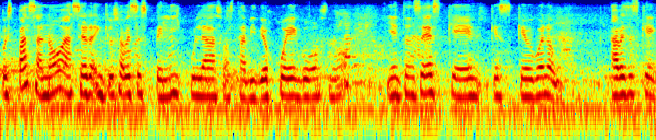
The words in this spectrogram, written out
pues pasan, ¿no? A hacer incluso a veces películas o hasta videojuegos, ¿no? Y entonces que, que, que bueno, a veces que,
